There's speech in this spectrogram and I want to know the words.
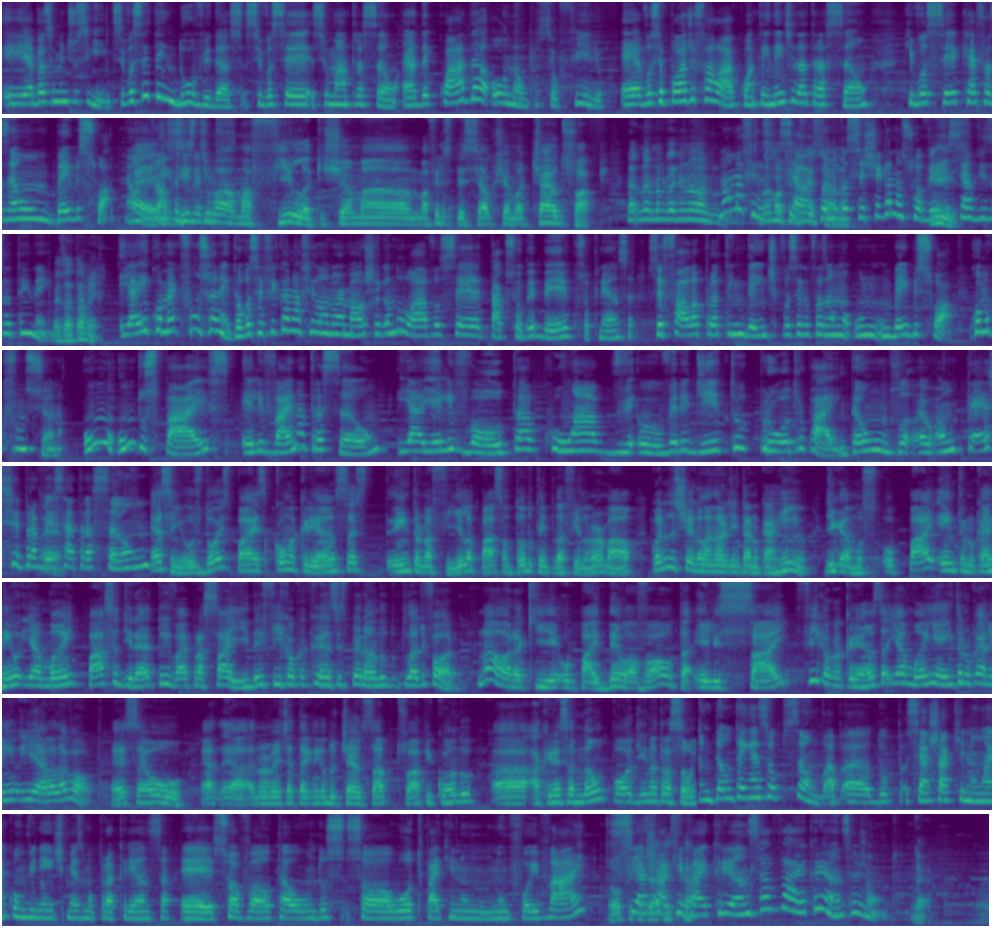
E é basicamente o seguinte: se você tem dúvidas se você se uma atração é adequada ou não para o seu filho, é, você pode falar com o atendente da atração que você quer fazer um baby swap. É uma É, troca de existe bebês. uma, uma fila que chama. Uma fila especial que chama Child Swap. Na, na- na verdade, não, Não é uma fila não é uma especial, é quando né? você chega na sua vez, Isso. você avisa o atendente. Exatamente. E aí, como é que funciona? Então, você fica na fila normal, chegando lá, você tá com seu bebê, com sua criança, você fala pro atendente que você quer fazer um, um- um baby swap. Como que funciona? Um, um dos pais, ele vai na atração e aí ele volta com a, o veredito pro outro pai. Então, é é um teste pra ver É. se a atração... É assim, os dois pais com a criança entram na fila, passam todo o tempo da fila normal. Quando eles chegam lá na hora de entrar no carrinho, digamos, o pai entra no carrinho e a mãe passa direto e vai pra saída e fica com a criança esperando do lado de fora. Na hora que o pai deu a volta, ele sai, fica com a criança e a mãe entra no carrinho e ela dá a volta. Essa é o é, a- é a- normalmente a técnica do child swap, swap quando a, a criança não pode ir na atração. Então tem essa opção. a- a- do- se achar que não é conveniente mesmo pra criança, é, só volta um dos. Só o outro pai que não, não foi, vai. Ou se se achar que arriscar. vai criança, vai a criança junto. É.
